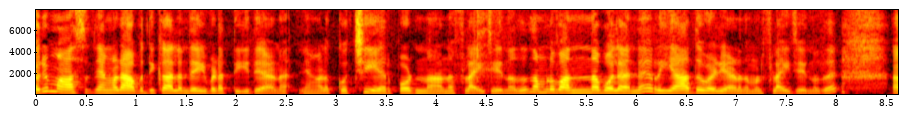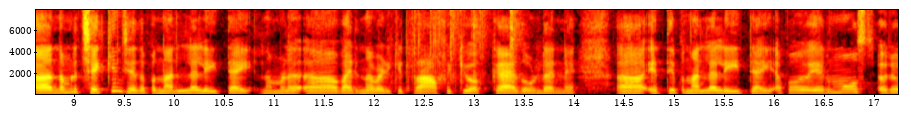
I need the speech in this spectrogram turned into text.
ഒരു മാസം ഞങ്ങളുടെ അവധിക്കാലം ദേ ഇവിടെ തീരെയാണ് ഞങ്ങൾ കൊച്ചി എയർപോർട്ടിൽ നിന്നാണ് ഫ്ലൈ ചെയ്യുന്നത്. നമ്മൾ വന്ന പോലെ തന്നെ റിയാദ് വഴിയാണ് നമ്മൾ ഫ്ലൈ ചെയ്യുന്നത്. നമ്മൾ ചെക്ക് ഇൻ ചെയ്തപ്പോൾ നല്ല ലേറ്റായി നമ്മൾ വരുന്ന വഴിക്ക് ട്രാഫിക്കും ഒക്കെ ആയതുകൊണ്ട് തന്നെ എത്തിയപ്പോൾ നല്ല ലേറ്റായി അപ്പോൾ ഓൾമോസ്റ്റ് ഒരു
